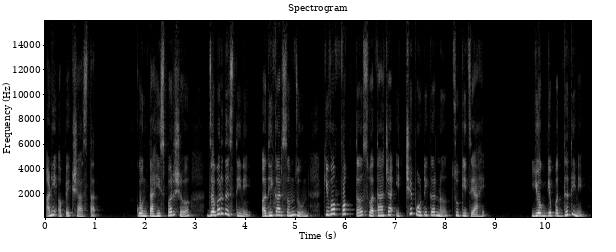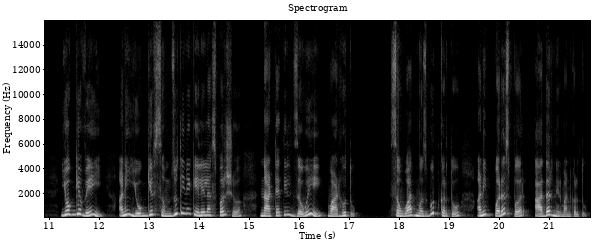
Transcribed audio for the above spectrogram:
आणि अपेक्षा असतात. कोणताही स्पर्श जबरदस्तीने अधिकार समजून किंवा फक्त स्वतःच्या इच्छेपोटी करणं चुकीचे आहे. योग्य पद्धतीने योग्य वेळी आणि योग्य समजुतीने केलेला स्पर्श नाट्यातील जवळी वाढवतो. संवाद मजबूत करतो आणि परस्पर आदर निर्माण करतो.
